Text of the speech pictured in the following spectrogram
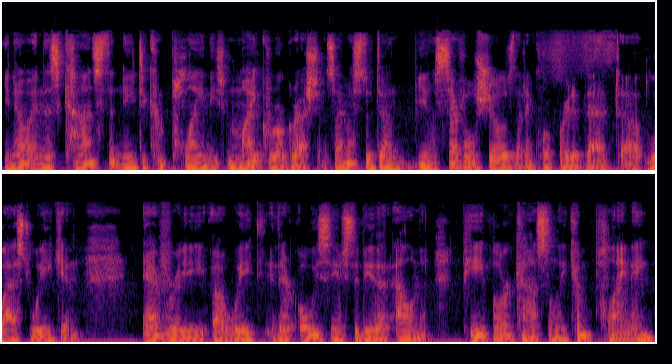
You know, and this constant need to complain, these microaggressions. I must have done, you know, several shows that incorporated that uh, last week, and every uh, week, there always seems to be that element. People are constantly complaining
